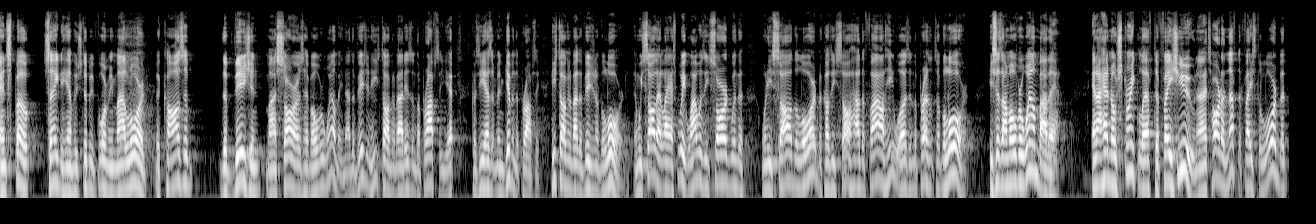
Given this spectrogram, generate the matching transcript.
and spoke, saying to him who stood before me, My Lord, because of the vision, my sorrows have overwhelmed me. Now, the vision he's talking about isn't the prophecy yet because he hasn't been given the prophecy. He's talking about the vision of the Lord. And we saw that last week. Why was he sorrowed when, the, when he saw the Lord? Because he saw how defiled he was in the presence of the Lord. He says, I'm overwhelmed by that. And I had no strength left to face you. Now, it's hard enough to face the Lord, but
